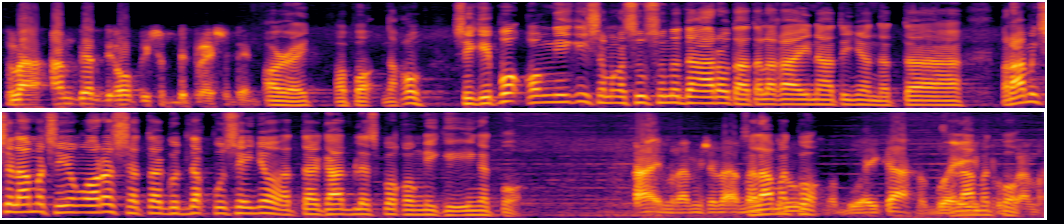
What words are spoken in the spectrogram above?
na under the office of the president. Alright, opo. Nako. Sige po, Kong Nikki, sa mga susunod na araw, tatalakayin natin yan. At ah, maraming salamat sa iyong oras at ah, good luck po sa inyo. At ah, God bless po, Kong Nikki. Ingat po. Ay, maraming salamat. Salamat Drew. po. Mabuhay ka. Mabuhay Salamat yung po. programa.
